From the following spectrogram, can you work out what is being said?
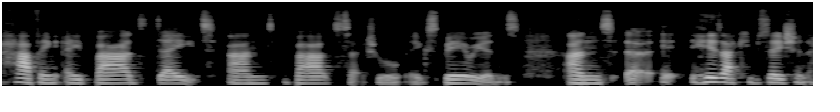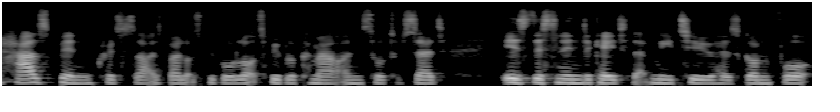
having a bad date and bad sexual experience. And uh, his accusation has been criticized by lots of people. Lots of people have come out and sort of said, is this an indicator that Me Too has gone for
